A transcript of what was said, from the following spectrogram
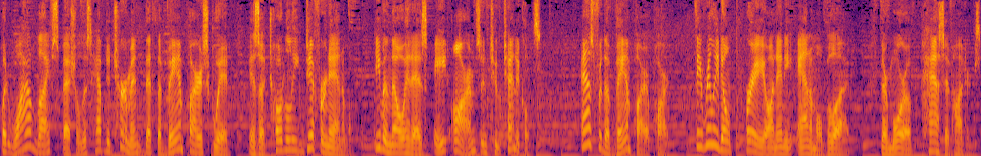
but wildlife specialists have determined that the vampire squid is a totally different animal, even though it has eight arms and two tentacles. As for the vampire part, they really don't prey on any animal blood. They're more of passive hunters.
